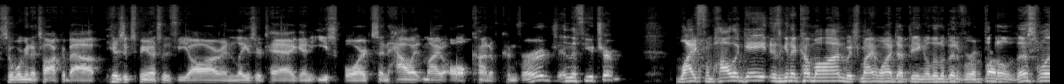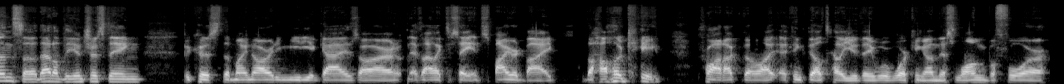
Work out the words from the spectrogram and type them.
So we're going to talk about his experience with VR and laser tag and esports and how it might all kind of converge in the future. Leif from Hologate is going to come on, which might wind up being a little bit of a rebuttal to this one. So that'll be interesting because the minority media guys are, as I like to say, inspired by the Hologate product, though I, I, think they'll tell you they were working on this long before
